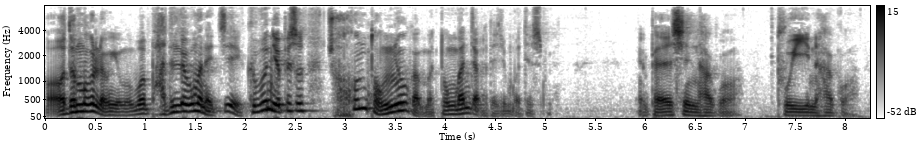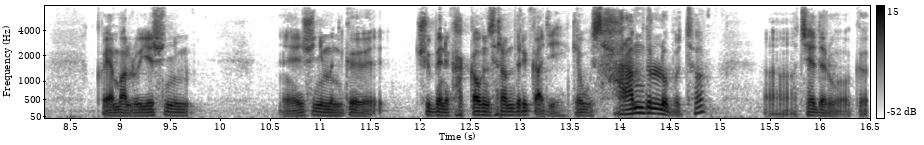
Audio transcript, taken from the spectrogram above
얻어먹으려고 뭐 받으려고만 했지 그분 옆에서 좋은 동료가 뭐 동반자가 되지 못했습니다. 배신하고 부인하고 그야말로 예수님 예수님은 그 주변에 가까운 사람들까지 결국 사람들로부터 어, 제대로 그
